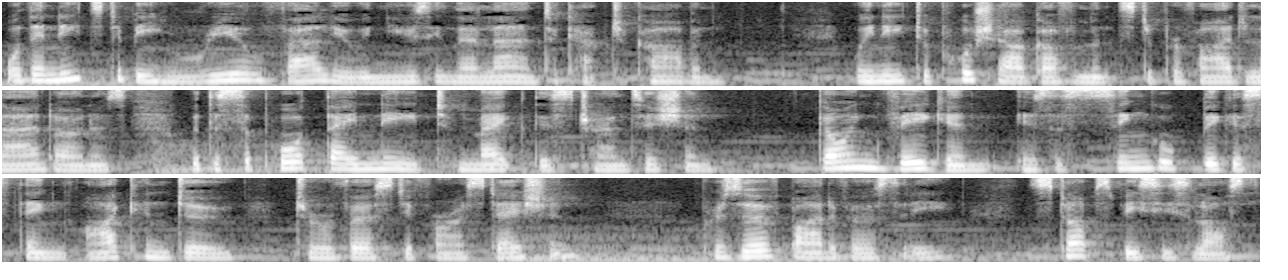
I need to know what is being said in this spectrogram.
or there needs to be real value in using their land to capture carbon. We need to push our governments to provide landowners with the support they need to make this transition. Going vegan is the single biggest thing I can do to reverse deforestation, preserve biodiversity, stop species loss,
